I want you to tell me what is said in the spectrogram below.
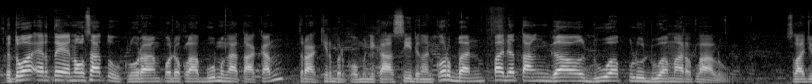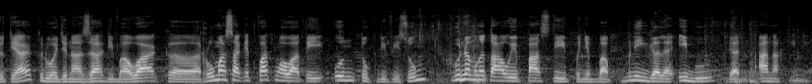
Ketua RT 01 Kelurahan Pondok Labu mengatakan terakhir berkomunikasi dengan korban pada tanggal 22 Maret lalu. Selanjutnya, kedua jenazah dibawa ke Rumah Sakit Fatmawati untuk divisum guna mengetahui pasti penyebab meninggalnya ibu dan anak ini.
